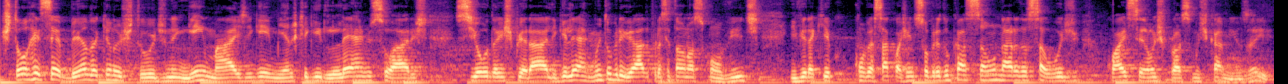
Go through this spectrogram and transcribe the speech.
Estou recebendo aqui no estúdio ninguém mais, ninguém menos que Guilherme Soares, CEO da Inspirale. Guilherme, muito obrigado por aceitar o nosso convite e vir aqui conversar com a gente sobre educação na área da saúde. Quais serão os próximos caminhos aí?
